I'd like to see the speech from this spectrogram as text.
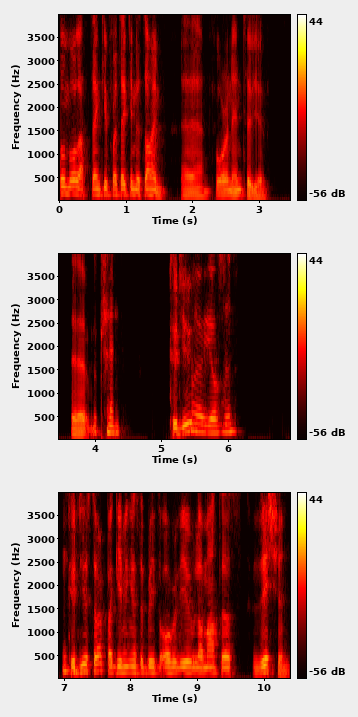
Bola, thank you for taking the time uh, for an interview. Uh, Okay. could you Hello, Josen. could you start by giving us a brief overview of Lamata's vision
